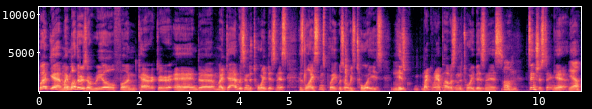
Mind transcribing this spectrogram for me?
But yeah, my mother is a real fun character, and uh, my dad was in the toy business. His license plate was always toys. Mm-hmm. His my grandpa was in the toy business. It's interesting. Yeah. Yeah.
